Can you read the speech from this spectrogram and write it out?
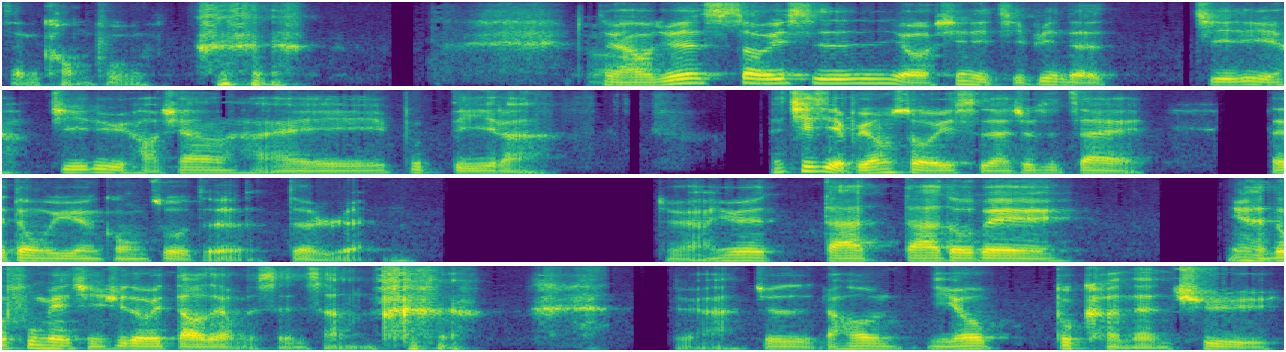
真恐怖。对啊，我觉得兽医师有心理疾病的。几率几率好像还不低啦。那其实也不用兽医师啊，就是在在动物医院工作的的人，对啊，因为大家大家都被，因为很多负面情绪都会倒在我们身上，对啊，就是然后你又不可能去，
